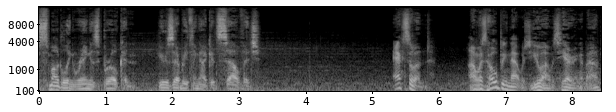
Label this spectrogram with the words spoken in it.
smuggling ring is broken. Here's everything I could salvage. Excellent. I was hoping that was you I was hearing about.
